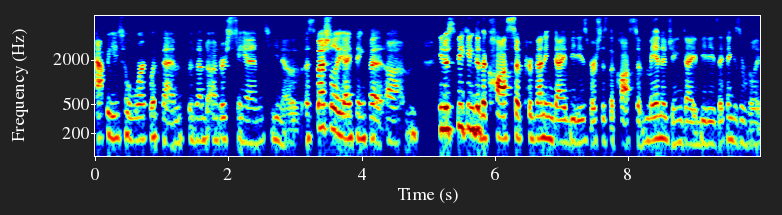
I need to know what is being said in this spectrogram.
happy to work with them for them to understand you know especially i think that um, you know speaking to the cost of preventing diabetes versus the cost of managing diabetes i think is a really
